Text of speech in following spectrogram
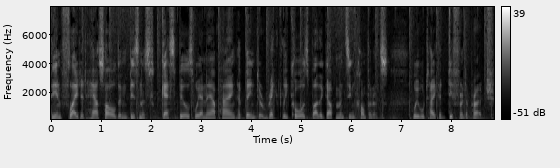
The inflated household and business gas bills we are now paying have been directly caused by the government's incompetence. We will take a different approach.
